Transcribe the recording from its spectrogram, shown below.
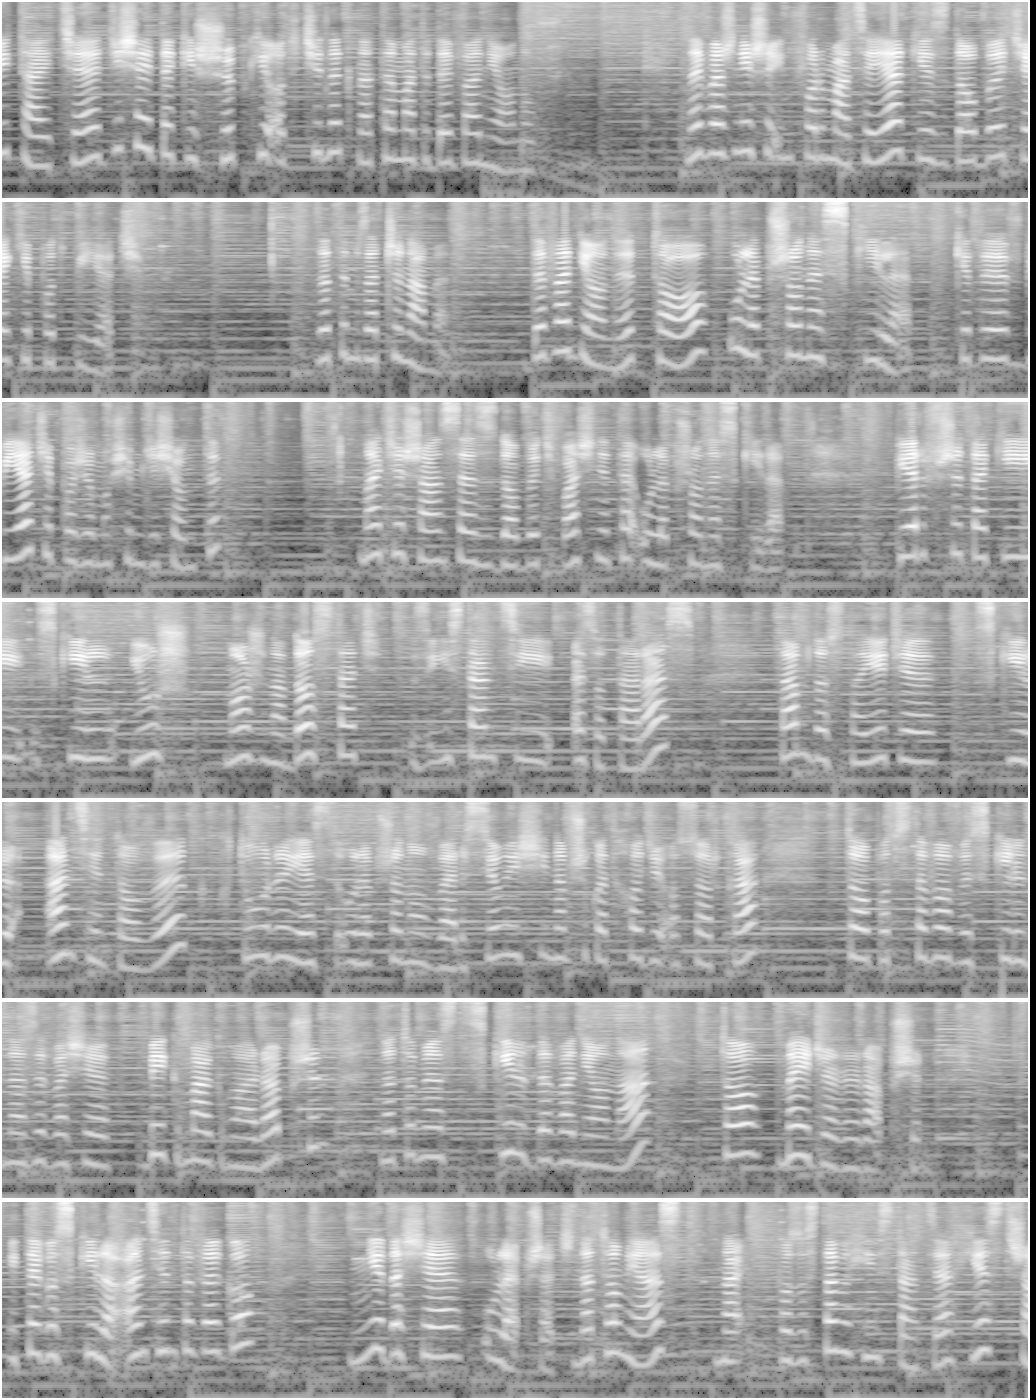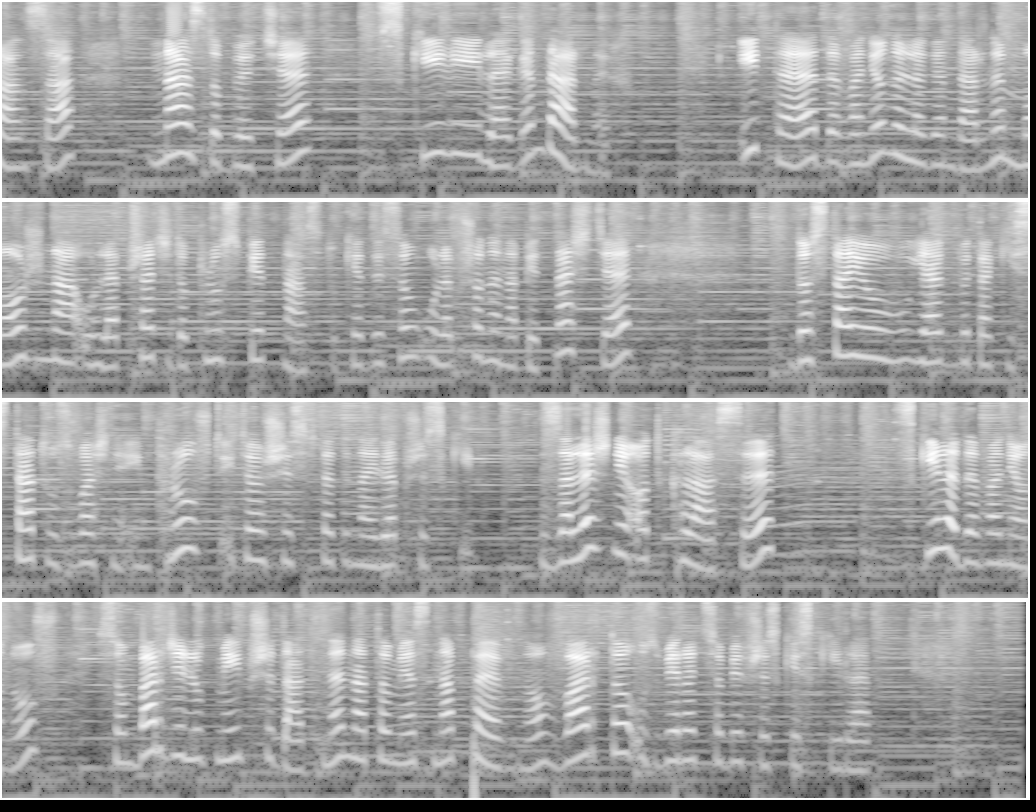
Witajcie! Dzisiaj taki szybki odcinek na temat dewanionów. Najważniejsze informacje, jak je zdobyć, jak je podbijać. Zatem zaczynamy. Devaniony to ulepszone skille. Kiedy wbijacie poziom 80, macie szansę zdobyć właśnie te ulepszone skille. Pierwszy taki skill już można dostać z instancji Ezotaras. Tam dostajecie skill ancjentowy, który jest ulepszoną wersją. Jeśli na przykład chodzi o Sorka, to podstawowy skill nazywa się Big Magma Eruption, natomiast skill Devaniona to Major Eruption. I tego skilla ancjentowego nie da się ulepszać. Natomiast na pozostałych instancjach jest szansa na zdobycie skilli legendarnych. I te dewaniony legendarne można ulepszać do plus 15. Kiedy są ulepszone na 15, dostają jakby taki status właśnie improved i to już jest wtedy najlepszy skill. Zależnie od klasy, skille dewanionów są bardziej lub mniej przydatne, natomiast na pewno warto uzbierać sobie wszystkie skille.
